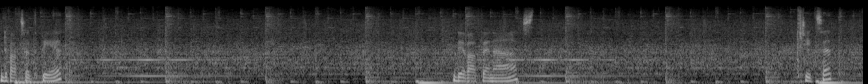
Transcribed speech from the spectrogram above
25, 19, 30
